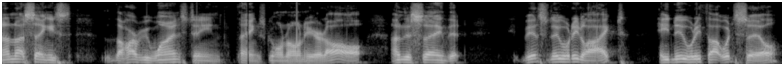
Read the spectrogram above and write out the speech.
I'm not saying he's the Harvey Weinstein things going on here at all. I'm just saying that Vince knew what he liked. He knew what he thought would sell.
